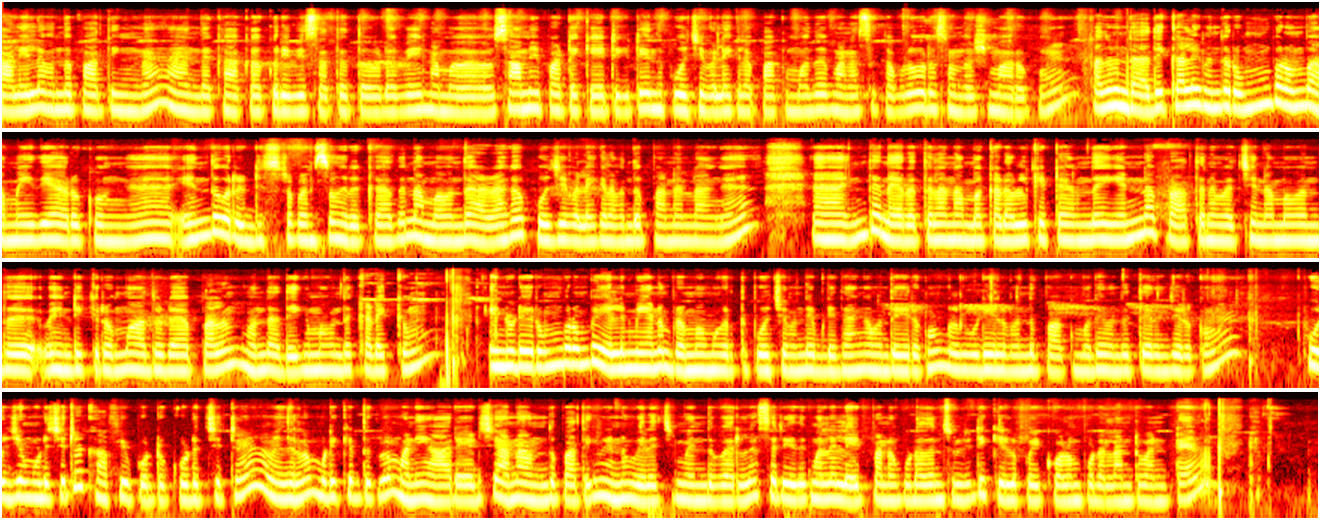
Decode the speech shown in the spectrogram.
காலையில் வந்து பார்த்திங்கன்னா அந்த காக்கா குருவி சத்தத்தோடவே நம்ம சாமி பாட்டை கேட்டுக்கிட்டே இந்த பூஜை வேலைகளை பார்க்கும்போது மனசுக்கு அவ்வளோ ஒரு சந்தோஷமாக இருக்கும். அதுவும் இந்த அதிகாலை வந்து ரொம்ப ரொம்ப அமைதியாக இருக்குங்க. எந்த ஒரு டிஸ்டர்பன்ஸும் இருக்குது. இருக்காது. நம்ம வந்து அழகாக பூஜை வேலைகளை வந்து பண்ணலாங்க. இந்த நேரத்தில் நம்ம கடவுள்கிட்ட வந்து என்ன பிரார்த்தனை வச்சு நம்ம வந்து வேண்டிக்கிறோமோ அதோட பலன் வந்து அதிகமாக வந்து கிடைக்கும். என்னுடைய ரொம்ப ரொம்ப எளிமையான பிரம்ம முகூர்த்த பூஜை வந்து இப்படி தாங்க வந்து இருக்கும். உங்களுக்கு வீடியோவில் வந்து பார்க்கும்போதே வந்து தெரிஞ்சிருக்கும். பூஜை முடிச்சுட்டு காஃபி போட்டு குடிச்சிட்டு இதெல்லாம் முடிக்கிறதுக்குள்ள மணி ஆறு ஆயிடுச்சு. ஆனால் வந்து பார்த்திங்கன்னா இன்னும் வெளிச்சம் வந்து வரல. சரி இதுக்கு மேலே லேட் பண்ணக்கூடாதுன்னு சொல்லிட்டு கீழே போய் குளம் போடலான்ட்டு வந்துட்டேன்.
